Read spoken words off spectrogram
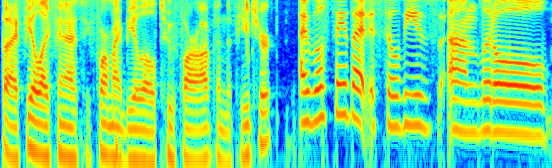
but I feel like Fantastic Four might be a little too far off in the future. I will say that Sylvie's um, little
